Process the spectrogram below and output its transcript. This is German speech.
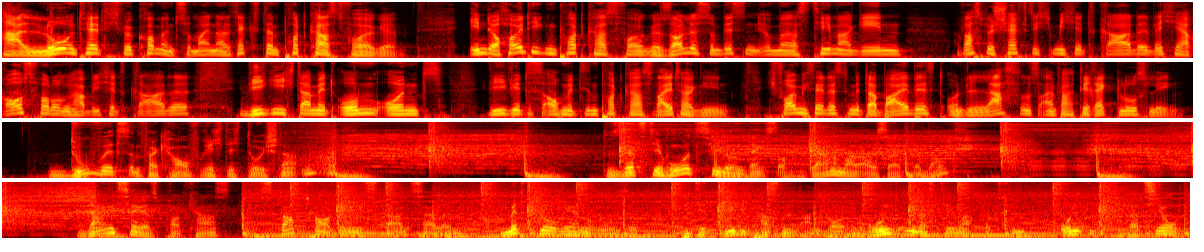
Hallo und herzlich willkommen zu meiner sechsten Podcast-Folge. In der heutigen Podcast-Folge soll es so ein bisschen über das Thema gehen, was beschäftigt mich jetzt gerade, welche Herausforderungen habe ich jetzt gerade, wie gehe ich damit um und wie wird es auch mit diesem Podcast weitergehen. Ich freue mich sehr, dass du mit dabei bist und lass uns einfach direkt loslegen. Du willst im Verkauf richtig durchstarten? Du setzt dir hohe Ziele und denkst auch gerne mal außerhalb der Box? Dein Sales Podcast Stop Talking, Start Selling mit Florian Rose bietet dir die passenden Antworten rund um das Thema Vertrieb und Motivation.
